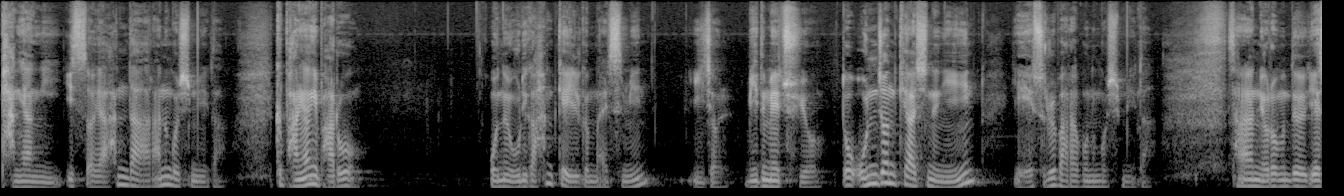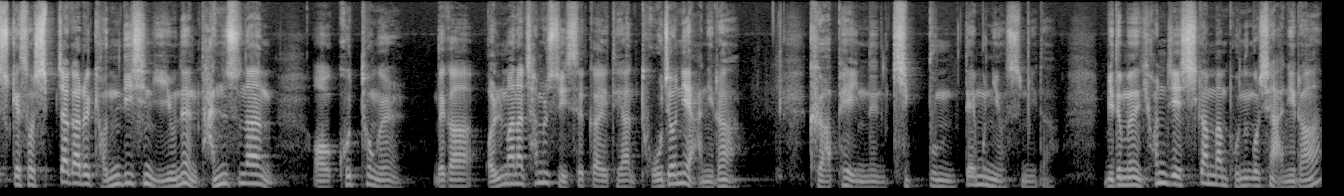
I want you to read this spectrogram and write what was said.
방향이 있어야 한다라는 것입니다. 그 방향이 바로 오늘 우리가 함께 읽은 말씀인 2절 믿음의 주요 또 온전케 하시는 이인 예수를 바라보는 것입니다. 사랑하는 여러분들 예수께서 십자가를 견디신 이유는 단순한 어, 고통을 내가 얼마나 참을 수 있을까에 대한 도전이 아니라 그 앞에 있는 기쁨 때문이었습니다. 믿음은 현재의 시간만 보는 것이 아니라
